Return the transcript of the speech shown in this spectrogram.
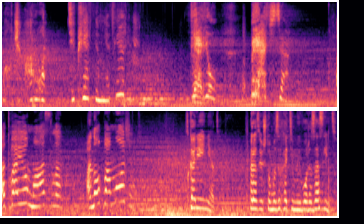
Волчий король, теперь ты мне веришь? Верю! Прячься! А твое масло, оно поможет? Скорее нет. Разве что мы захотим его разозлить.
